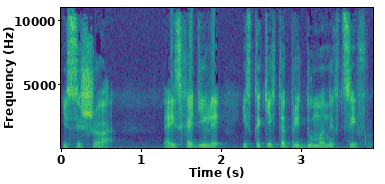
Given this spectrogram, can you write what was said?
и США, а исходили из каких-то придуманных цифр.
